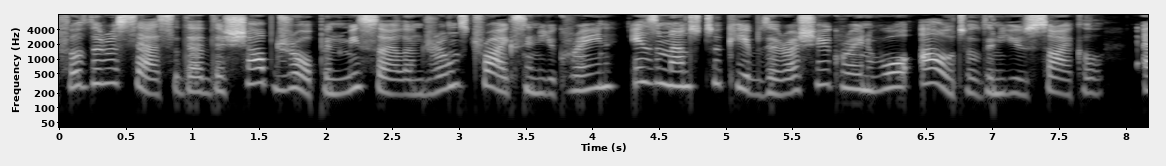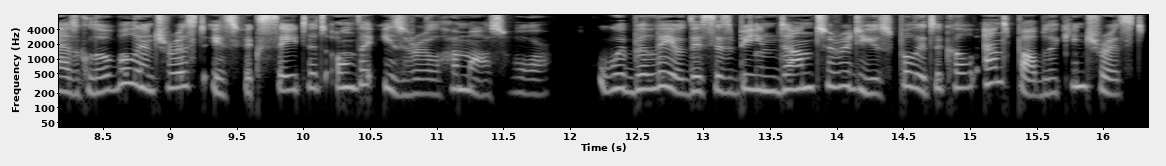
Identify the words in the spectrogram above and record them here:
further assess that the sharp drop in missile and drone strikes in Ukraine is meant to keep the Russia Ukraine war out of the news cycle, as global interest is fixated on the Israel Hamas war. We believe this is being done to reduce political and public interest,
